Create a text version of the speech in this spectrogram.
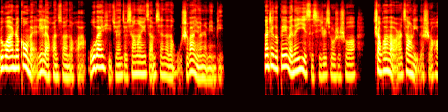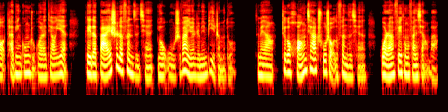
如果按照购买力来换算的话，五百匹绢就相当于咱们现在的五十万元人民币。那这个碑文的意思其实就是说，上官婉儿葬礼的时候，太平公主过来吊唁，给的白氏的份子钱有五十万元人民币这么多。怎么样？这个皇家出手的份子钱果然非同凡响吧？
